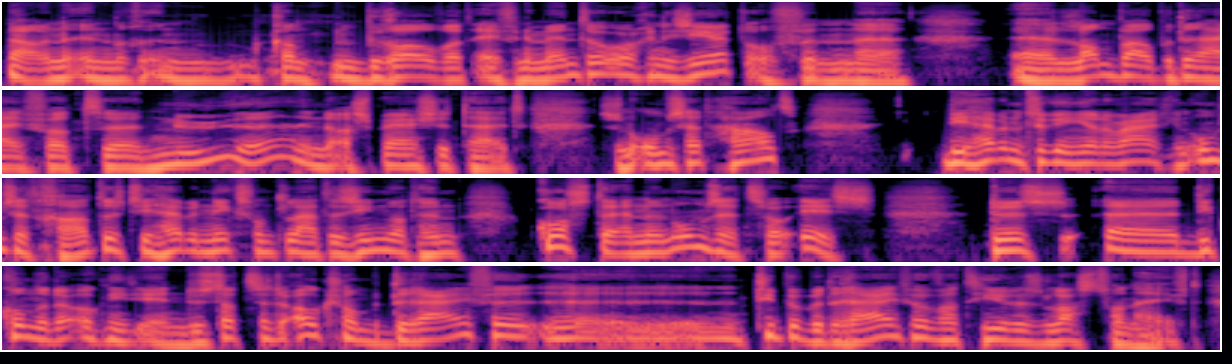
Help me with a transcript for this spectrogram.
Nou, een, een, een bureau wat evenementen organiseert of een landbouwbedrijf wat nu in de aspergetijd zijn omzet haalt, die hebben natuurlijk in januari geen omzet gehad. Dus die hebben niks om te laten zien wat hun kosten en hun omzet zo is. Dus uh, die konden er ook niet in. Dus dat zijn ook zo'n bedrijven, uh, type bedrijven, wat hier dus last van heeft.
